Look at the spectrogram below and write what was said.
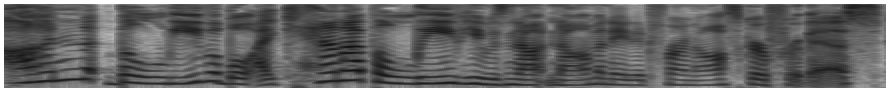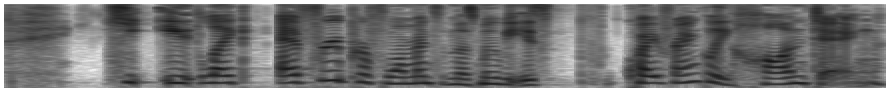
unbelievable. I cannot believe he was not nominated for an Oscar for this. He, he- like every performance in this movie is quite frankly haunting.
